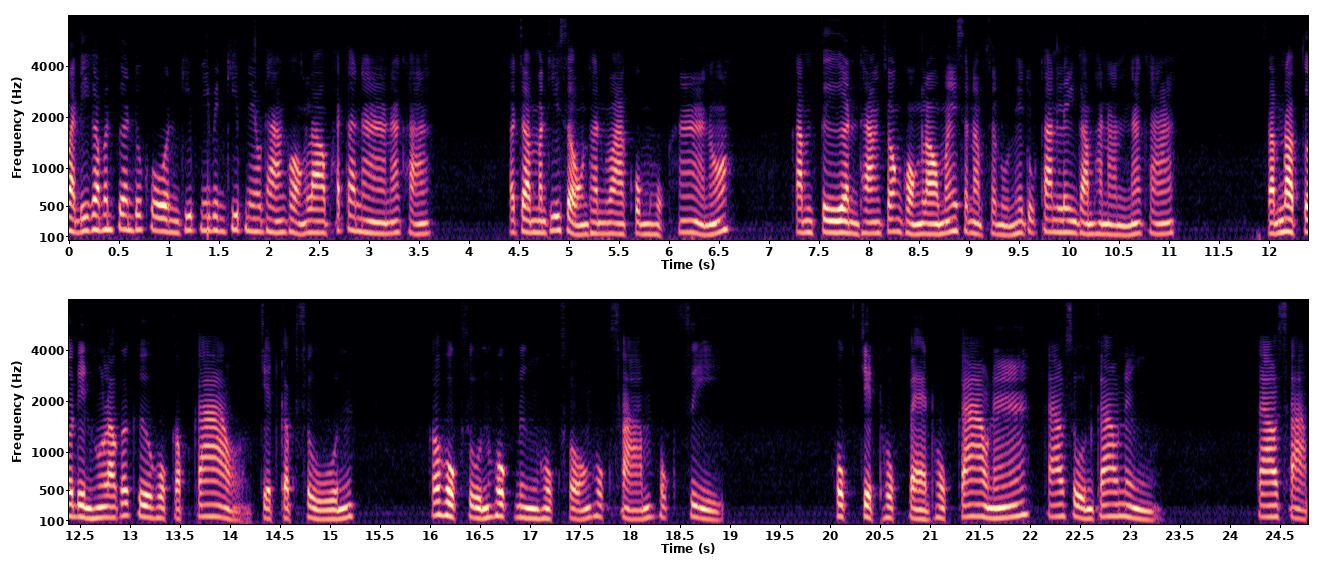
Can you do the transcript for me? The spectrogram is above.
วัสดีครับเพื่อนๆทุกคน คลิปนี้เป็นคลิปแนวทางของเราพัฒนานะคะ ประจำวันที่2ธันวาคม65เนาะคำเตือนทางช่องของเราไม่สนับสนุนให้ทุกท่านเล่นการพนันนะคะสำหรับตัวด่นของเราก็คือ6กับ9 7กับ0ก็6 0 6 1 6 2 6 3 6 4 6 7 6 8 6 9นะ90 91 93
